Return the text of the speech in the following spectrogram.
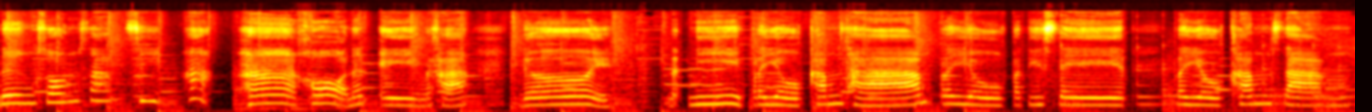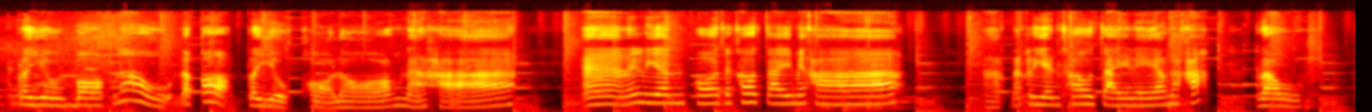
1 2 3 4 5 5ข้อนั่นเองนะคะ โดย มีประโยคคำถาม ประโยคปฏิเสธ ประโยคคำสั่ง ประโยคบอกเล่า แล้วก็ประโยคขอร้องนะคะ อ่า นักเรียนพอจะเข้าใจไหมคะ หากนักเรียนเข้าใจแล้วนะคะ เราไป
